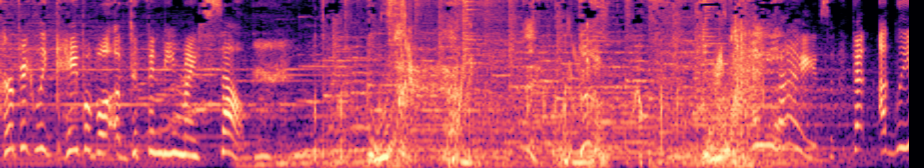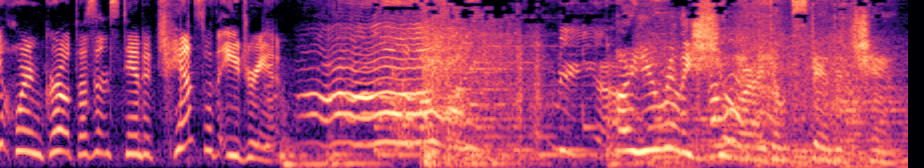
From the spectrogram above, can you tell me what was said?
perfectly capable of defending myself. Besides, that ugly horned girl doesn't stand a chance with Adrien. Are you really sure I don't stand a chance?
